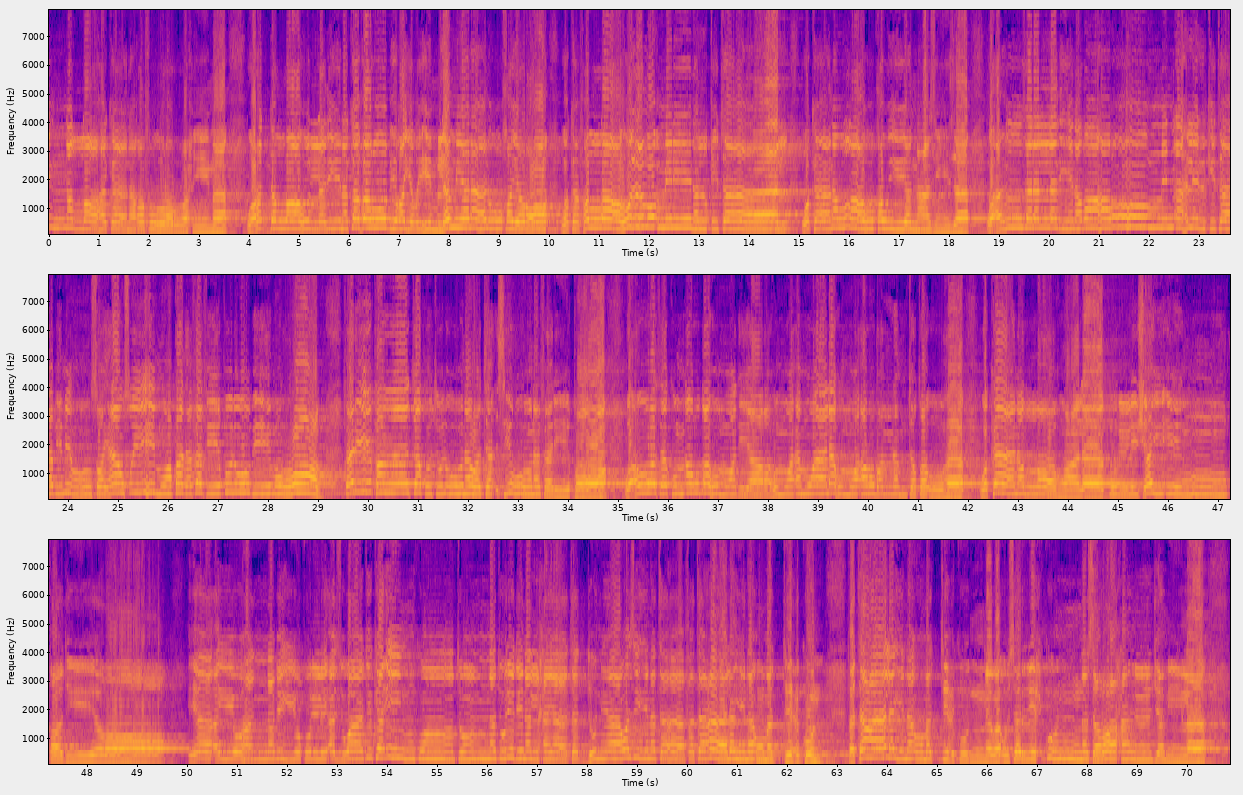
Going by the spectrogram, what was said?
إن الله كان غفورا رحيما. ورد الله الذين كفروا بغيظهم لم ينالوا خيرا. وكفى الله المؤمنين القتال. وكان الله قويا عزيزا وأنزل الذين ظاهروهم من أهل الكتاب من صياصيهم وقذف في قلوبهم الرعب. فريقا تقتلون وتأسرون فريقا وأورثكم أرضهم وديارهم وأموالهم وأرضا لم تطئوها. وكان الله على كل شيء قديرا. يا أيها النبي قل لأزواجك إن كنتن تردن الحياة الدنيا وزينتها فتعالين أمتعكن فتعالين أمتعكن وأسرحكن سراحا جميلا.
